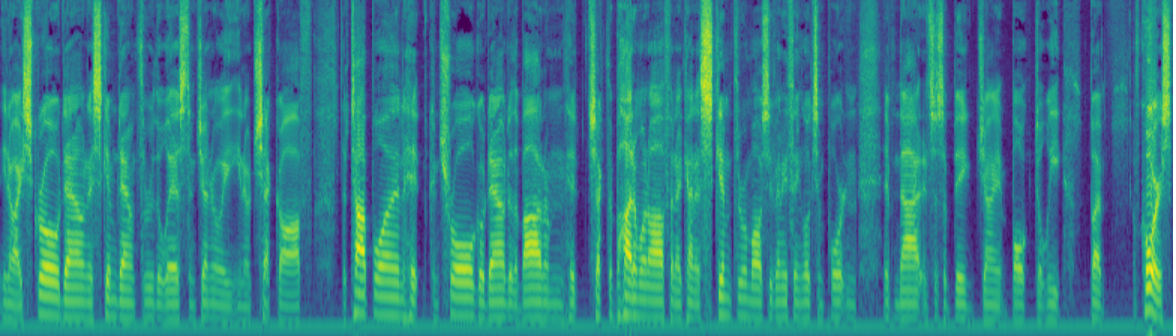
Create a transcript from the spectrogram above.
you know, I scroll down, I skim down through the list and generally, you know, check off the top one, hit control, go down to the bottom, hit check the bottom one off, and I kind of skim through them all, see if anything looks important. If not, it's just a big giant bulk delete. But of course,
